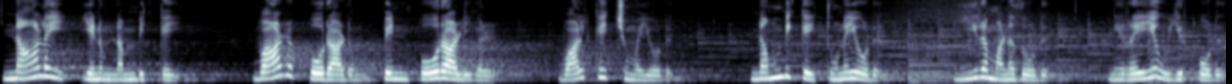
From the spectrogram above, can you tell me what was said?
நாளை எனும் நம்பிக்கை. வாழப் போராடும் பெண் போராளிகள் வாழ்க்கைச் சுமையோடு நம்பிக்கை துணையோடு ஈர மனதோடு நிறைய உயிர்ப்போடு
